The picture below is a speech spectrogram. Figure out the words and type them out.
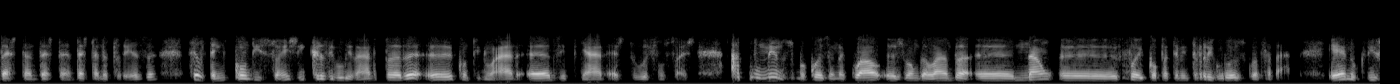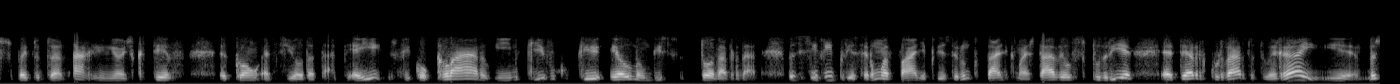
desta, desta, desta natureza, se ele tem condições e credibilidade para uh, continuar a desempenhar as suas funções. Há pelo menos uma coisa na qual uh, João Galamba uh, não foi completamente rigoroso com a verdade. É no que diz respeito às reuniões que teve com a CEO da TAP. Aí ficou claro e inequívoco que ele não disse toda a verdade. Mas isso, enfim, podia ser uma falha, podia ser um detalhe que mais tarde ele se poderia até recordar, tu errei, mas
